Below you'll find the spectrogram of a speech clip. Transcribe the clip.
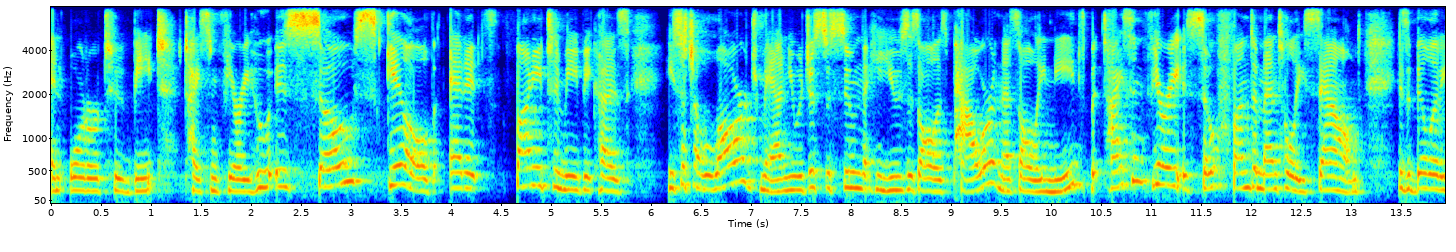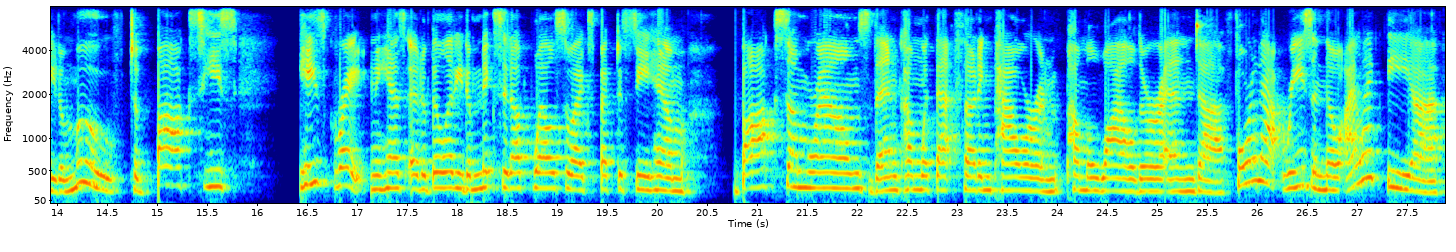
in order to beat Tyson Fury, who is so skilled. And it's funny to me because he's such a large man. You would just assume that he uses all his power and that's all he needs. But Tyson Fury is so fundamentally sound. His ability to move, to box, he's he's great. And he has an ability to mix it up well. So I expect to see him box some rounds, then come with that thudding power and pummel Wilder. And uh, for that reason, though, I like the uh,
